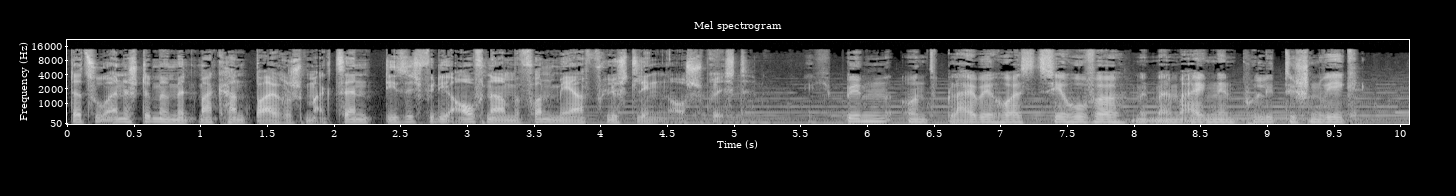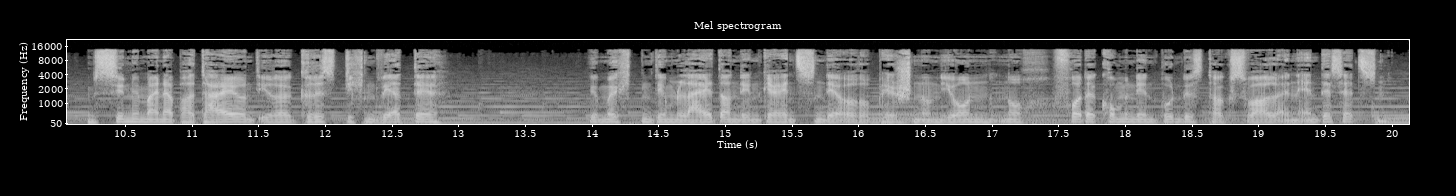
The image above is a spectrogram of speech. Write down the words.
dazu eine Stimme mit markant bayerischem Akzent, die sich für die Aufnahme von mehr Flüchtlingen ausspricht. Ich bin und bleibe Horst Seehofer mit meinem eigenen politischen Weg. Im Sinne meiner Partei und ihrer christlichen Werte. Wir möchten dem Leid an den Grenzen der Europäischen Union noch vor der kommenden Bundestagswahl ein Ende setzen,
